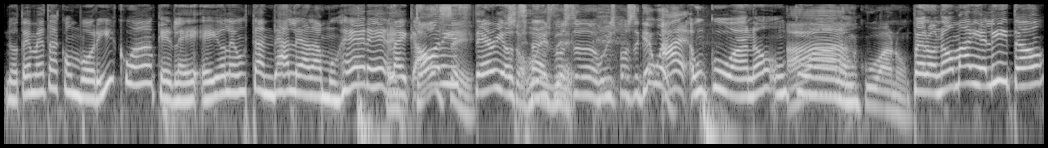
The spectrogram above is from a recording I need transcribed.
no te metas con boricua que le, ellos le gustan darle a las mujeres like all these Entonces, stereotypes So who you supposed to who you supposed to get with? Ah, un cubano, un Ah, cubano. un cubano. Pero no Marielito,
